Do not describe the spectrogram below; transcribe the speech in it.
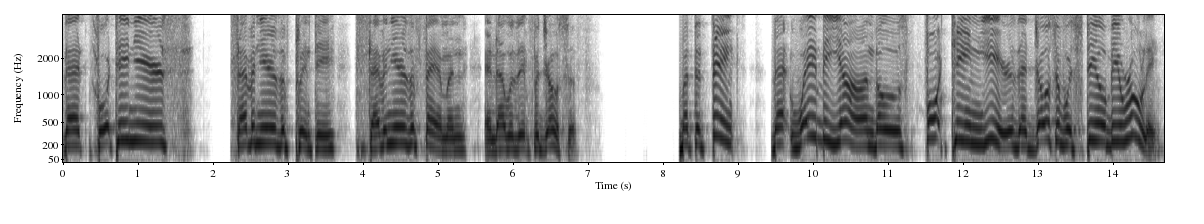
that 14 years, seven years of plenty, seven years of famine, and that was it for Joseph. But to think that way beyond those 14 years that Joseph would still be ruling.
